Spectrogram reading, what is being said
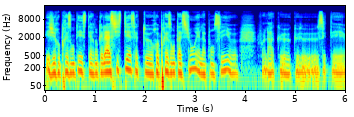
et j'ai représenté Esther. Donc elle a assisté à cette représentation et elle a pensé voilà que, c'était.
